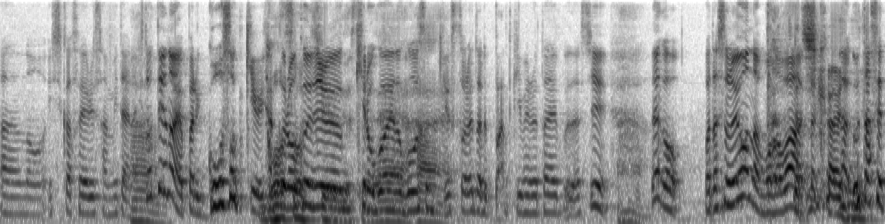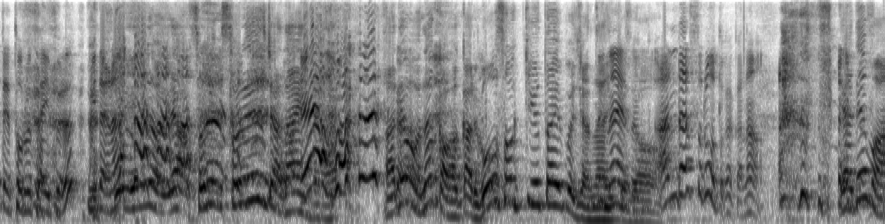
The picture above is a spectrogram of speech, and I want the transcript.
あの石川さゆりさんみたいな人はいっていうのはやっぱり剛速球剛速球ですね160キロ超えの剛速はい球ストレートでバンと決めるタイプだし、あなんか私のようなものは打たせて取るタイプみたいな。いやそれそれじゃないんだよ あでもなんかわかる剛速球タイプじゃじゃなないいけど。アンダースローとかかな。いや でも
